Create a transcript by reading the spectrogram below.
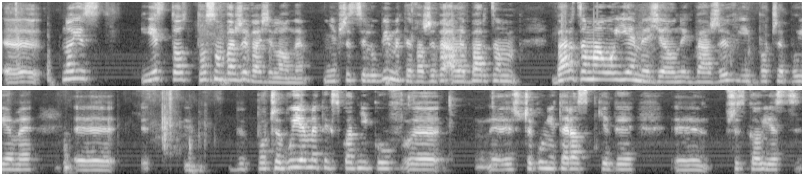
e, no jest jest to, to są warzywa zielone. Nie wszyscy lubimy te warzywa, ale bardzo, bardzo mało jemy zielonych warzyw i potrzebujemy, y, potrzebujemy tych składników, szczególnie teraz, kiedy y, wszystko jest,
